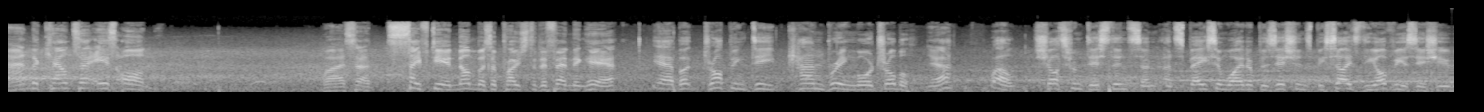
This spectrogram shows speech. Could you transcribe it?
And the counter is on. Well, it's a safety in numbers approach to defending here. Yeah, but dropping deep can bring more trouble. Yeah? Well, shots from distance and, and space in wider positions, besides the obvious issue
